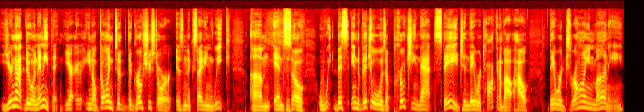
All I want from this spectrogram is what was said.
you're not doing anything. You're, you know, going to the grocery store is an exciting week. Um, and so we, this individual was approaching that stage and they were talking about how they were drawing money.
